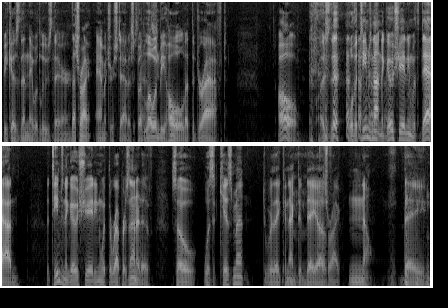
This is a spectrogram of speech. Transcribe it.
because then they would lose their That's right. amateur status. But lo and behold, at the draft, oh, is the, well, the team's not negotiating with dad. the team's negotiating with the representative. So was it Kismet? Were they connected day of? Mm-hmm. That's right. No, they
